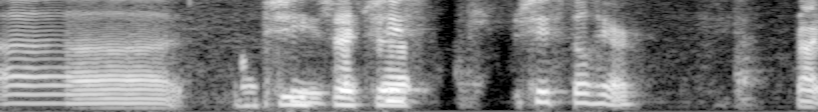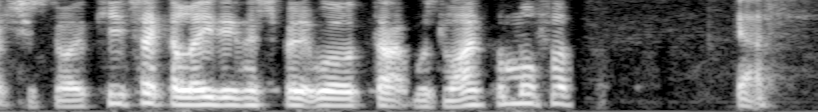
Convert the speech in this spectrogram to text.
Uh, she's she's she's still here. Right, she's going. Can you take a lady in the spirit world that was like a mother? Yes.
